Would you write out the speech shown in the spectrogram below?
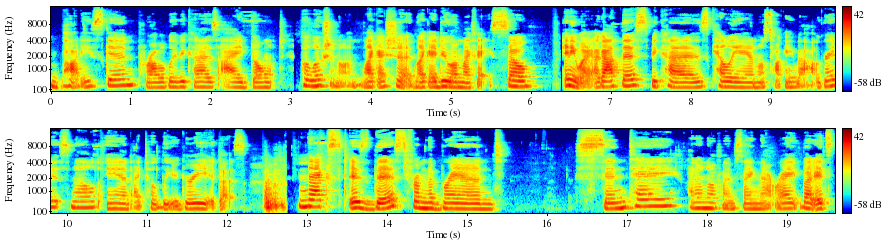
body skin, probably because I don't put lotion on like I should, like I do on my face. So Anyway, I got this because Kellyanne was talking about how great it smelled and I totally agree it does. Next is this from the brand Sente. I don't know if I'm saying that right, but it's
